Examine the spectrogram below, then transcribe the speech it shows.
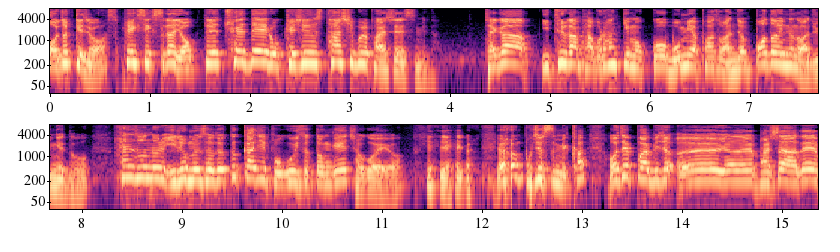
어저께죠. 스페이스X가 역대 최대 로켓인 스타쉽을 발사했습니다. 제가 이틀간 밥을 한 끼 먹고 몸이 아파서 완전 뻗어 있는 와중에도 한 손으로 이러면서도 끝까지 보고 있었던 게 저거예요. 여러분 보셨습니까? 어젯밤이죠. 어, 야, 발사하대.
